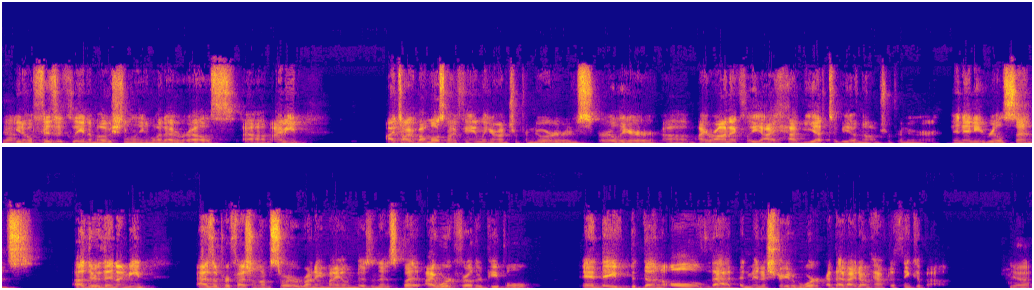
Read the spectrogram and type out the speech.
Yeah. You know, physically and emotionally and whatever else. Um, I mean, I talk about most of my family are entrepreneurs earlier. Um, ironically, I have yet to be an entrepreneur in any real sense, other than I mean, as a professional, I'm sort of running my own business, but I work for other people and they've done all of that administrative work that I don't have to think about. Yeah.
